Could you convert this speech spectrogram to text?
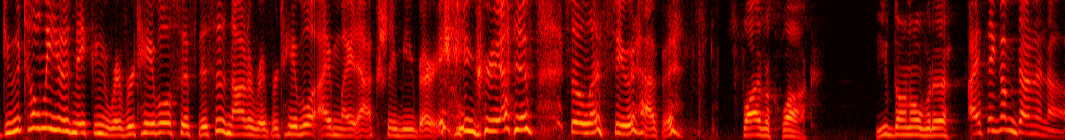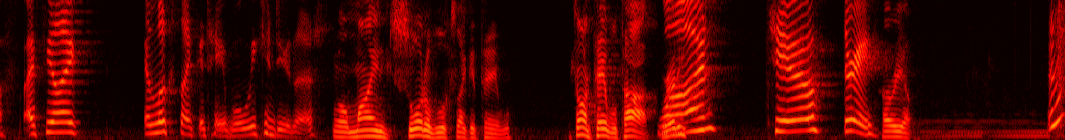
Dude told me he was making a river table, so if this is not a river table, I might actually be very angry at him. So let's see what happens. It's five o'clock. You done over there? I think I'm done enough. I feel like it looks like a table. We can do this. Well, mine sort of looks like a table. It's on a tabletop. Ready? One, two, three. Hurry up. This is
